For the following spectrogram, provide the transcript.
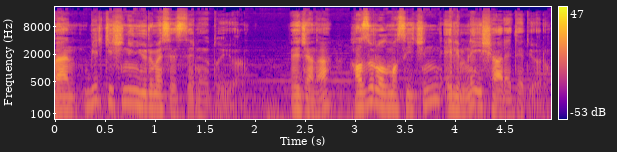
Ben bir kişinin yürüme seslerini duyuyorum ve Can'a hazır olması için elimle işaret ediyorum.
